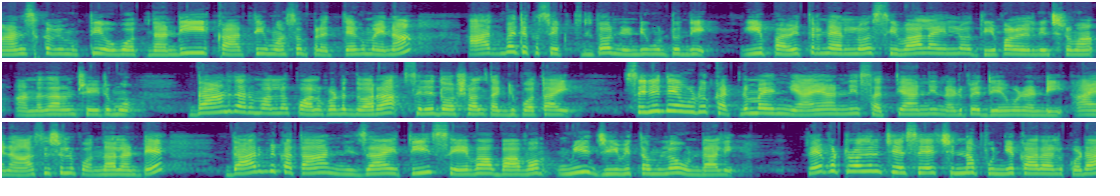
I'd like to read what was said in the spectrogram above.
మానసిక విముక్తి ఇవ్వబోతుందండి. ఈ కార్తీక మాసం ప్రత్యేకమైన ఆధ్యాత్మిక శక్తులతో నిండి ఉంటుంది. ఈ పవిత్ర నెలలో శివాలయంలో దీపాలు వెలిగించడమా? అన్నదానం చేయటము? దాన ధర్మాల్లో పాల్గొనడం ద్వారా శని దోషాలు తగ్గిపోతాయి. శనిదేవుడు కఠినమైన న్యాయాన్ని సత్యాన్ని నడిపే దేవుడండి. ఆయన ఆశీస్సులు పొందాలంటే ధార్మికత నిజాయితీ సేవాభావం మీ జీవితంలో ఉండాలి. రేపటి రోజున చేసే చిన్న పుణ్యకారాలు కూడా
